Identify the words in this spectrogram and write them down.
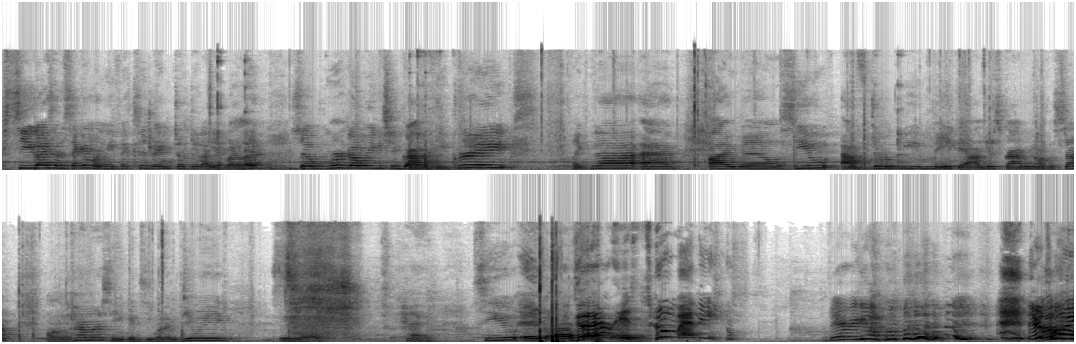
see you guys in a second when we fix the drink. Don't do that yet, Violet. So we're going to grab a few grapes like that, and I will see you after we make it. I'm just grabbing all the stuff on camera so you can see what I'm doing. Okay. See you in a There second. is too many. There we go. There's way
